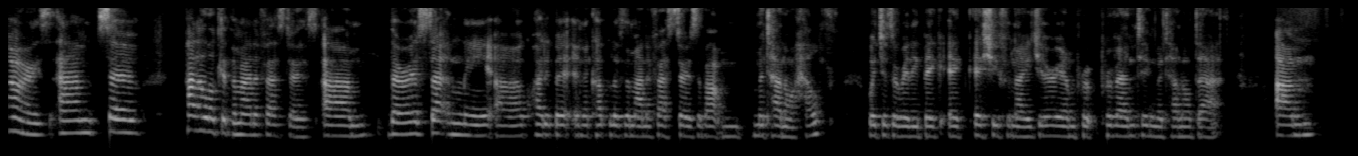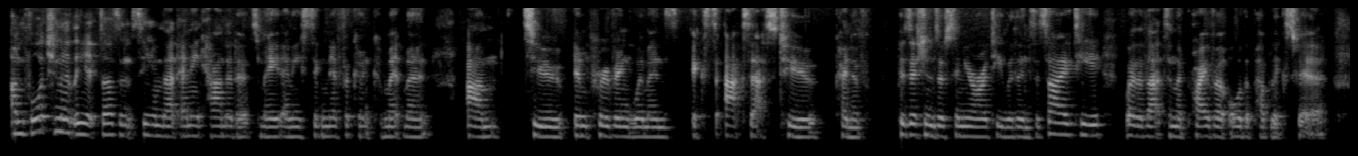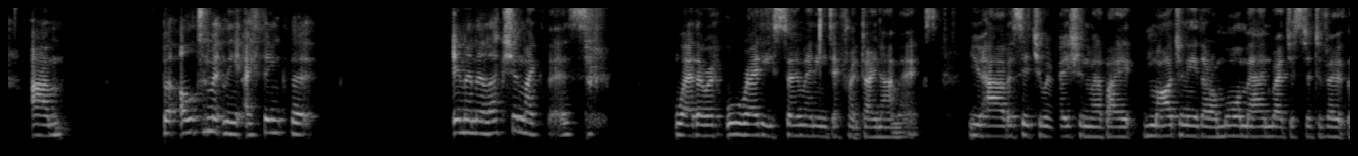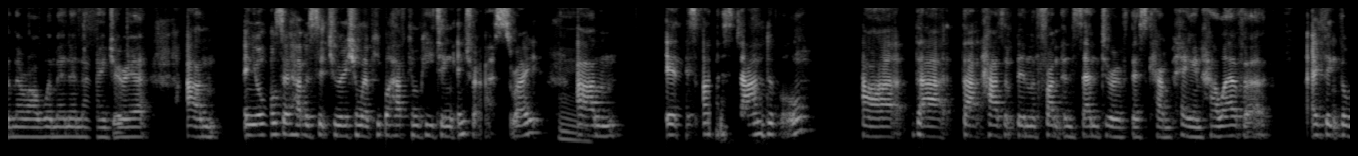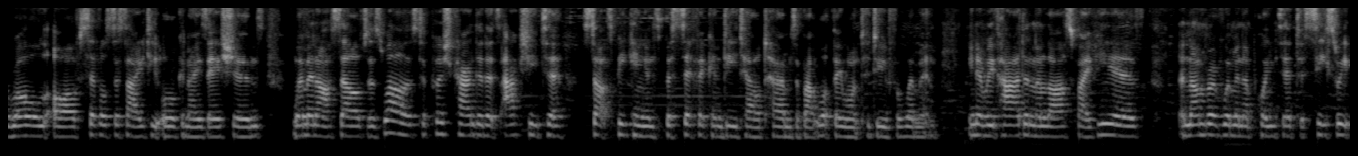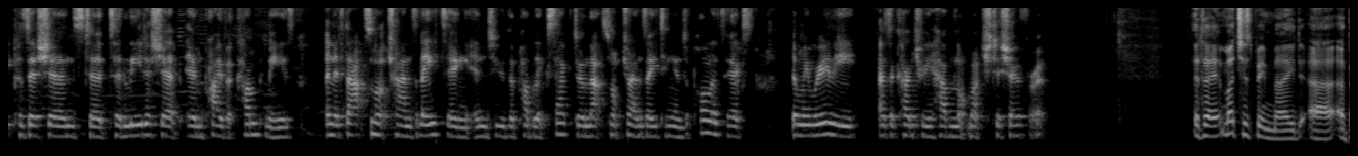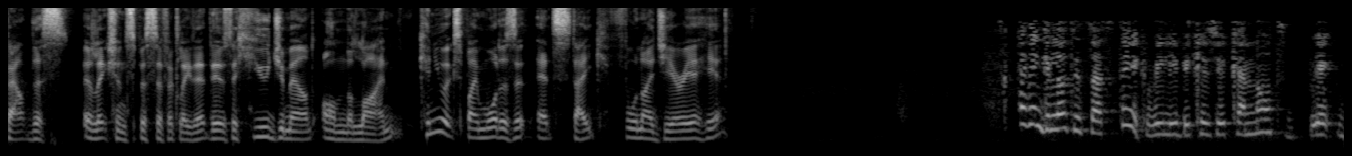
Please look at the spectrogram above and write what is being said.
No worries. Um, so, had a look at the manifestos. Um, there is certainly uh, quite a bit in a couple of the manifestos about maternal health, which is a really big issue for Nigeria and pre- preventing maternal death. Um, unfortunately, it doesn't seem that any candidates made any significant commitment um, to improving women's ex- access to kind of positions of seniority within society, whether that's in the private or the public sphere. Um, but ultimately, I think that in an election like this, where there are already so many different dynamics, you have a situation whereby marginally there are more men registered to vote than there are women in Nigeria. Um, and you also have a situation where people have competing interests, right? Mm. Um, it's understandable uh, that that hasn't been the front and center of this campaign. However, I think the role of civil society organizations, women ourselves as well, is to push candidates actually to start speaking in specific and detailed terms about what they want to do for women. You know, we've had in the last five years a number of women appointed to C suite positions, to, to leadership in private companies. And if that's not translating into the public sector and that's not translating into politics, then we really, as a country, have not much to show for it. Ade, much has been made uh, about this election specifically, that there's a huge amount on the line. Can you explain what is at stake for Nigeria here? I think a lot is at stake, really, because you cannot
